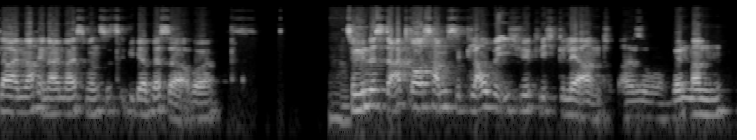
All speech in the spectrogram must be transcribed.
klar, im Nachhinein weiß man es jetzt wieder besser, aber ja. zumindest daraus haben sie, glaube ich, wirklich gelernt. Also wenn man,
